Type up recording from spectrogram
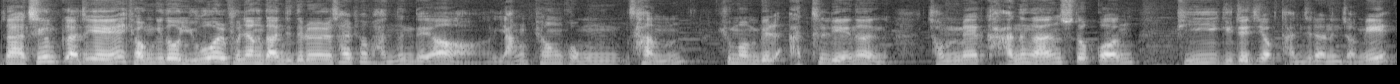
자, 지금까지 경기도 6월 분양 단지들을 살펴봤는데요. 양평 03 휴먼빌 아틀리에는 전매 가능한 수도권 비규제 지역 단지라는 점이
